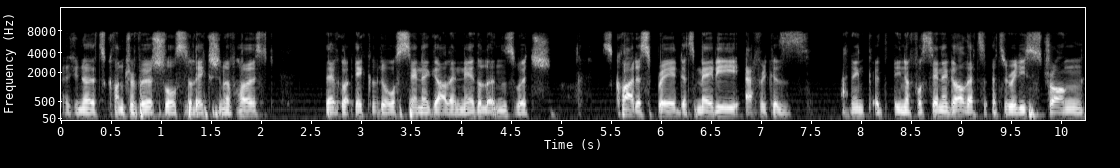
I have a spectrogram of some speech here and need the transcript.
As you know, it's controversial selection of host. They've got Ecuador, Senegal, and Netherlands, which is quite a spread. It's maybe Africa's. I think you know for Senegal, that's that's a really strong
